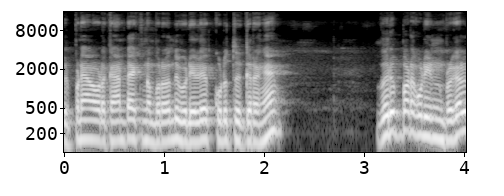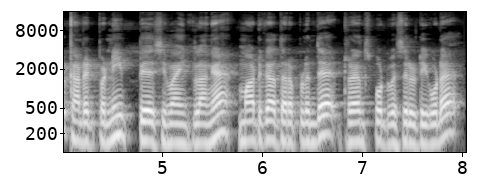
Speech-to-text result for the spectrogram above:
விற்பனையாளரோட கான்டாக்ட் நம்பர் வந்து வீடியோலேயே கொடுத்துருக்குறேங்க. விருப்பப்படக்கூடிய நண்பர்கள் கான்டாக்ட் பண்ணி பேசி வாங்கிக்கலாங்க. மாட்டுக்கா தரப்புலேருந்தே டிரான்ஸ்போர்ட் ஃபெசிலிட்டி கூட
